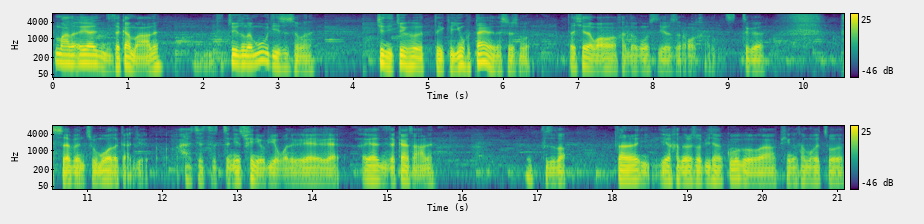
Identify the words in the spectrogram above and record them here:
妈的 AI 你在干嘛呢？最终的目的是什么呢？就你最后得给用户带来的是什么？但现在往往很多公司就是我靠，这个舍本逐末的感觉，哎，这这整天吹牛逼，我这个 AI AI 你在干啥呢？不知道。当然也很多人说，比如像 Google 啊、苹果他们会做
